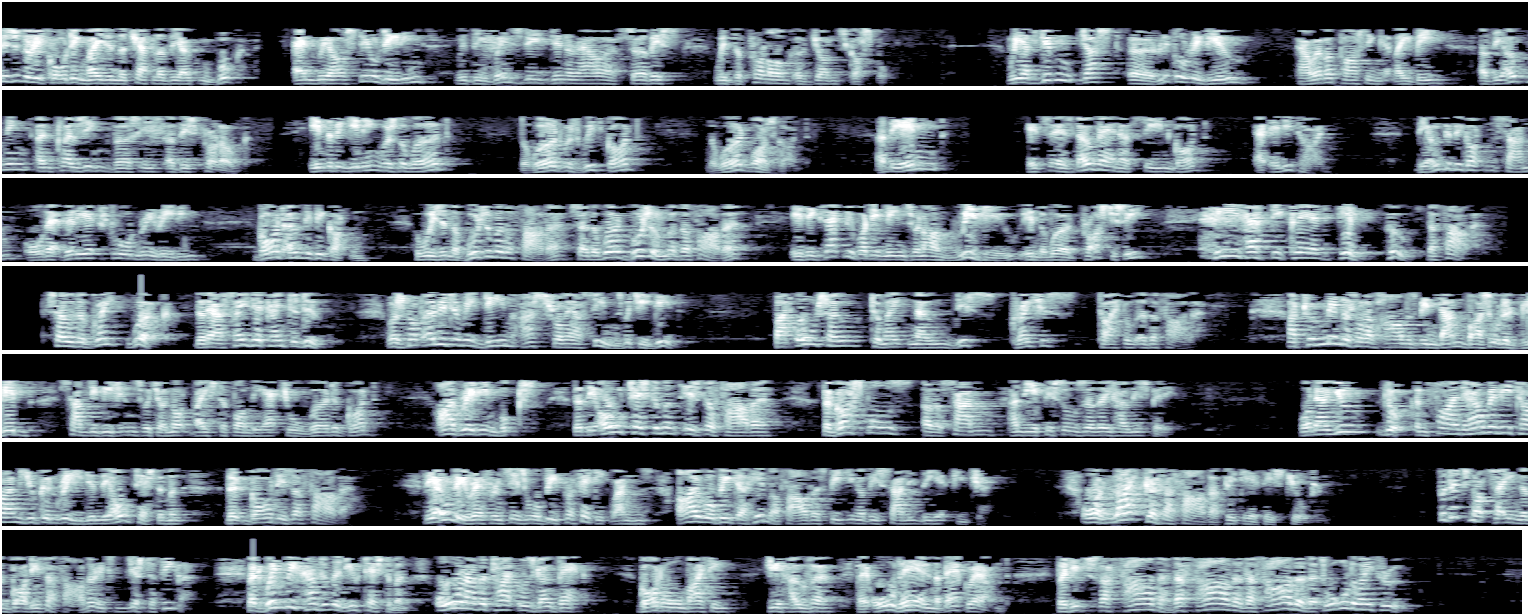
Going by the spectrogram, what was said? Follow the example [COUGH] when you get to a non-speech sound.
This is the recording made in the chapel of the open book, and we are still dealing with the Wednesday dinner hour service with the prologue of John's Gospel. We have given just a little review, however passing it may be, of the opening and closing verses of this prologue. In the beginning was the Word, the Word was with God, the Word was God. At the end, it says, No man hath seen God at any time the only begotten Son, or that very extraordinary reading, God only begotten, who is in the bosom of the Father. So the word bosom of the Father is exactly what it means when I'm with you in the word pros, you see. He hath declared him, who? The Father. So the great work that our Saviour came to do was not only to redeem us from our sins, which he did, but also to make known this gracious title of the Father. A tremendous lot of harm has been done by sort of glib subdivisions which are not based upon the actual Word of God. I've read in books that the Old Testament is the Father, the Gospels are the Son, and the Epistles are the Holy Spirit. Well now you look and find how many times you can read in the Old Testament that God is a Father. The only references will be prophetic ones. I will be to him a father speaking of his son in the future or like as a father pitieth his children. But that's not saying that God is a father, it's just a figure. But when we come to the New Testament, all other titles go back. God Almighty, Jehovah, they're all there in the background. But it's the Father, the Father, the Father that's all the way through.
